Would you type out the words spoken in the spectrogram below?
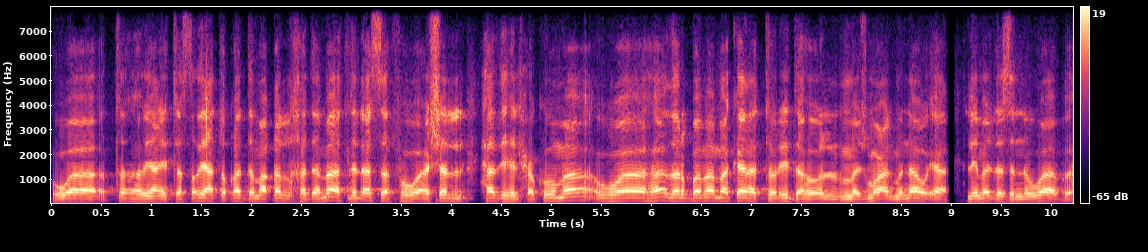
ويعني تستطيع أن تقدم أقل الخدمات للأسف هو أشل هذه الحكومة. وهذا ربما ما كانت تريده المجموعة المناوئة لمجلس النواب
